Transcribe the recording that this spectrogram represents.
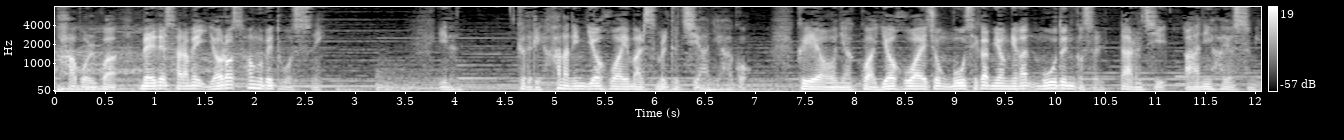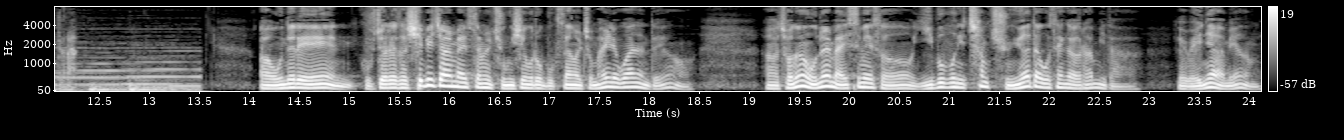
하볼과 메대 사람의 여러 성읍에 두었으니 이는 그들이 하나님 여호와의 말씀을 듣지 아니하고 그의 언약과 여호와의 종 모세가 명령한 모든 것을 따르지 아니하였음이더라. 아, 오늘은 9절에서 12절 말씀을 중심으로 묵상을 좀 하려고 하는데요. 아, 저는 오늘 말씀에서 이 부분이 참 중요하다고 생각을 합니다. 왜냐하면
